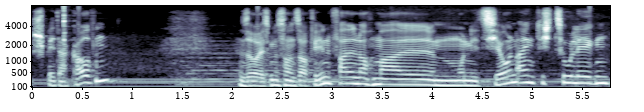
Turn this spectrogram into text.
Später kaufen. So, jetzt müssen wir uns auf jeden Fall nochmal Munition eigentlich zulegen.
